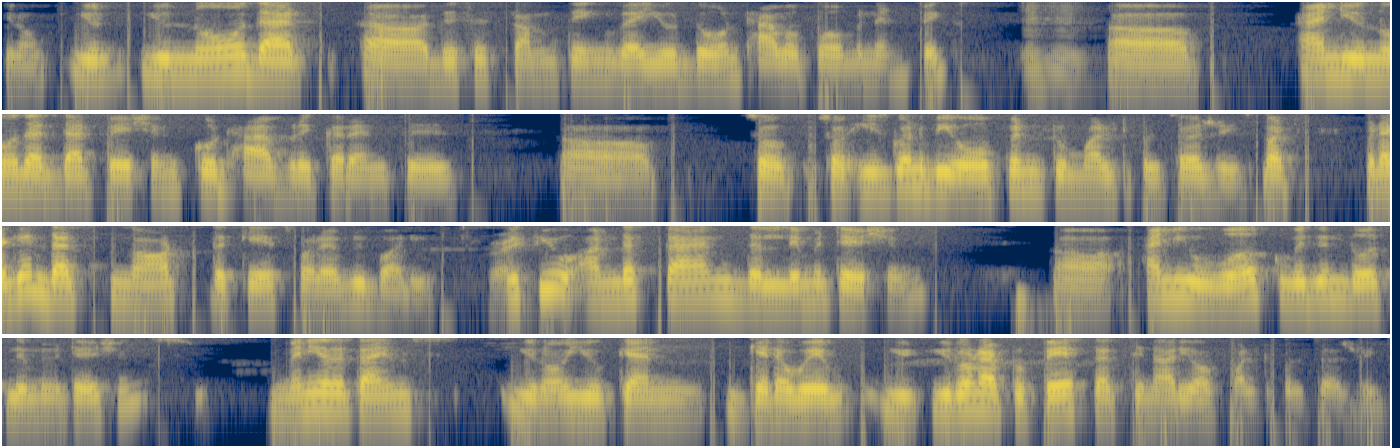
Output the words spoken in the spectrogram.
you know you you know that uh, this is something where you don't have a permanent fix mm-hmm. Uh, and you know that that patient could have recurrences uh, so so he's going to be open to multiple surgeries but but again that's not the case for everybody right. if you understand the limitations uh, and you work within those limitations many other times you know you can get away you, you don't have to face that scenario of multiple surgeries.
